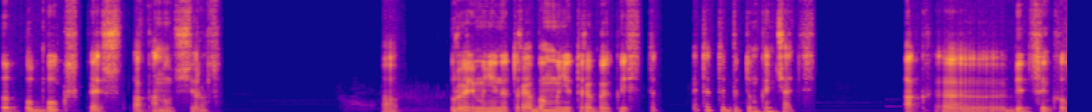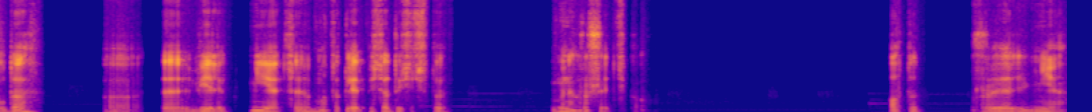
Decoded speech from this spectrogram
Тут по бокс кеш. Так, а ну ще раз. Турель мені не треба, мені треба якийсь. Це тебе там кончатися. Так, е, біцикл, да? Е, це велик. Ні, це мотоциклет 50 тисяч стоїть. У мене грошей цікаво. Автотрель, ні. Е,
